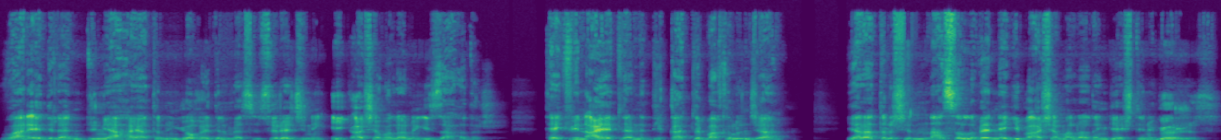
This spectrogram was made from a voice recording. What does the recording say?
var edilen dünya hayatının yok edilmesi sürecinin ilk aşamalarının izahıdır. Tekvin ayetlerine dikkatli bakılınca yaratılışın nasıl ve ne gibi aşamalardan geçtiğini görürüz.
